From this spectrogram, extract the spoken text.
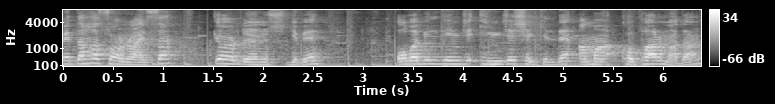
Ve daha sonra ise gördüğünüz gibi olabildiğince ince şekilde ama koparmadan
